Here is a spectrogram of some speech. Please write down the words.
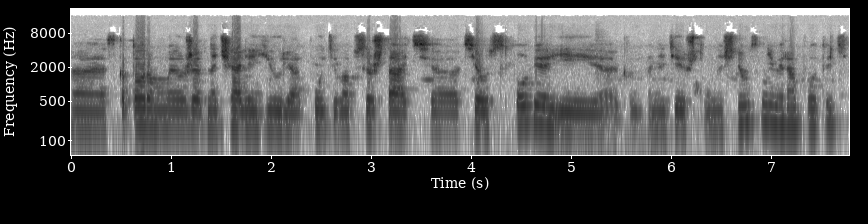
с которым мы уже в начале июля будем обсуждать э, все условия и как бы надеюсь, что начнем с ними работать.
